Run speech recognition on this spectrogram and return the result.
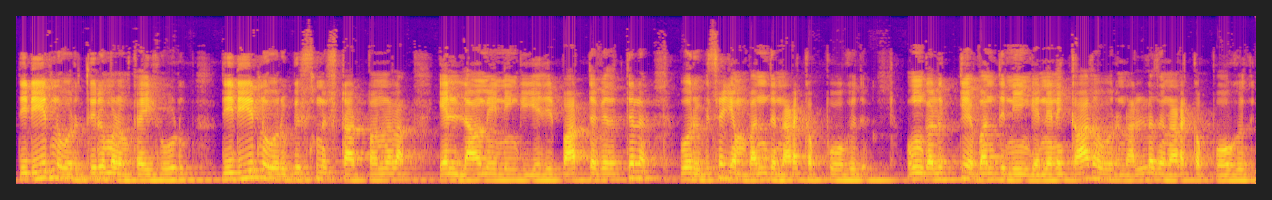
திடீர்னு ஒரு திருமணம் கைகூடும் திடீர்னு ஒரு பிஸ்னஸ் ஸ்டார்ட் பண்ணலாம். எல்லாமே நீங்கள் எதிர்பார்த்த விதத்தில் ஒரு விஷயம் வந்து நடக்கப் போகுது. உங்களுக்கே வந்து நீங்கள் நினைக்காத ஒரு நல்லது நடக்கப் போகுது.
